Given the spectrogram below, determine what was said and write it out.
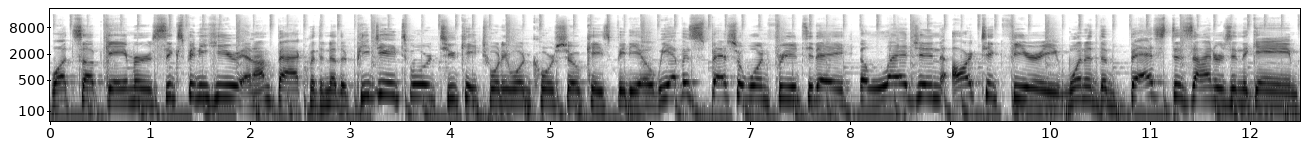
What's up gamers, Sixpenny here and I'm back with another PGA Tour 2K21 course showcase video. We have a special one for you today. The legend Arctic Fury, one of the best designers in the game,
